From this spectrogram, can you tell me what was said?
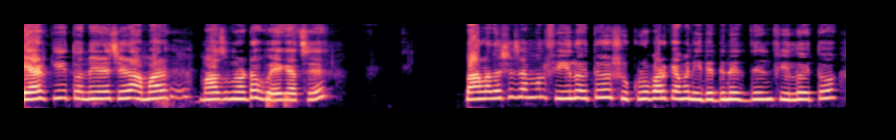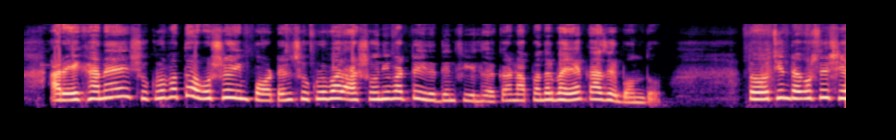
এ আর কি তো নেড়ে চেড়ে আমার মাছগুলোটা হয়ে গেছে। বাংলাদেশে যেমন ফিল হইতো, শুক্রবার কেমন ঈদের দিনের দিন ফিল হইতো, আর এখানে শুক্রবার তো অবশ্যই ইম্পর্টেন্ট শুক্রবার আর শনিবারটা ঈদের দিন ফিল হয়, কারণ আপনাদের ভাইয়ের কাজের বন্ধ। তো চিন্তা করছি সে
